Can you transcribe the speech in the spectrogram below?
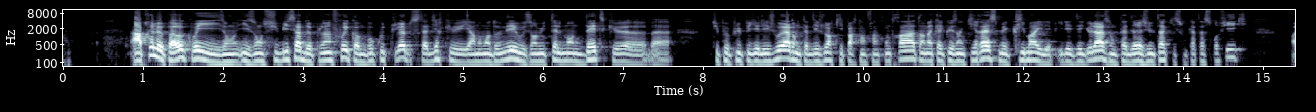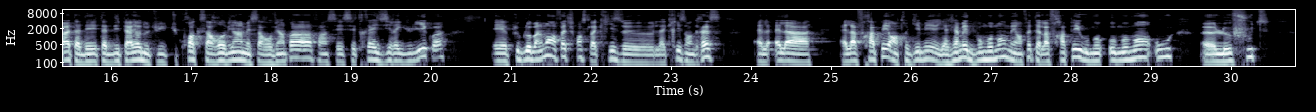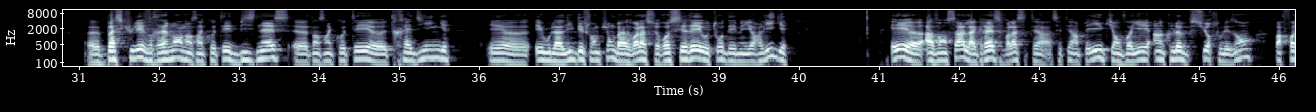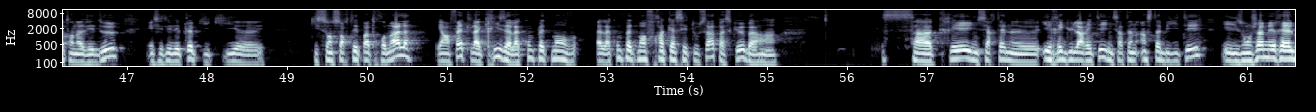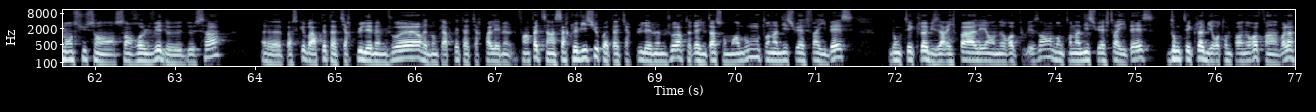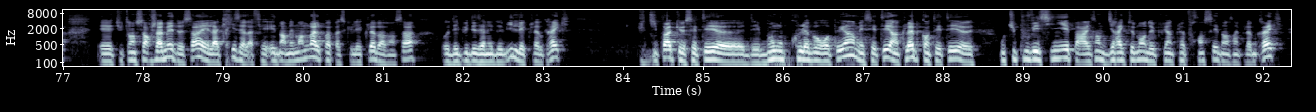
après le PAOK, oui, ils ont ils ont subi ça de plein fouet comme beaucoup de clubs, c'est-à-dire qu'il y a un moment donné où ils ont eu tellement de dettes que euh, bah, tu peux plus payer les joueurs, donc tu as des joueurs qui partent en fin de contrat, tu en as quelques-uns qui restent, mais le climat il est, il est dégueulasse, donc tu as des résultats qui sont catastrophiques. Voilà, tu as des, des périodes où tu, tu crois que ça revient, mais ça revient pas, enfin c'est très irrégulier quoi. Et plus globalement, en fait, je pense que la crise de la crise en Grèce, elle, elle a elle a frappé entre guillemets, il y a jamais de bon moment, mais en fait, elle a frappé au, au moment où euh, le foot basculer vraiment dans un côté business, euh, dans un côté euh, trading et, où la Ligue des Champions, bah, voilà, se resserrer autour des meilleures ligues. Et avant ça, la Grèce, voilà, c'était un pays qui envoyait un club sur tous les ans. Parfois, tu en avais deux, et c'était des clubs qui s'en sortaient pas trop mal. Et en fait, la crise, elle a complètement elle a complètement fracassé tout ça parce que ben ça a créé une certaine euh, irrégularité, une certaine instabilité, et ils ont jamais réellement su s'en relever de, ça, euh, parce que bah, après t'attires plus les mêmes joueurs, et donc après t'attires pas les mêmes. Enfin, en fait, c'est un cercle vicieux, quoi. T'attires plus les mêmes joueurs, tes résultats sont moins bons, ton indice UFA il baisse, donc tes clubs ils arrivent pas à aller en Europe tous les ans, donc ton indice UFTA il baisse, donc tes clubs ils retournent pas en Europe, enfin voilà, et tu t'en sors jamais de ça et la crise elle a fait énormément de mal quoi parce que les clubs avant ça, au début des années 2000, les clubs grecs, je dis pas que c'était euh, des bons clubs européens, mais c'était un club quand euh, où tu pouvais signer par exemple directement depuis un club français dans un club grec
